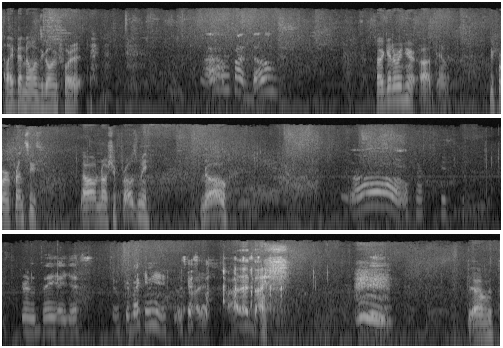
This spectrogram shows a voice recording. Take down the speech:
I like that no one's going for it. Ah, I'm not dumb. Oh, get her in here. Oh, damn it. Before her friend sees. Oh, no, she froze me. No. Oh! You're the bait, I guess. Get back in here. Let's get I, I died. Damn it.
